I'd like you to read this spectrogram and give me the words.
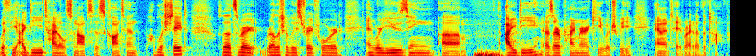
with the ID, title, synopsis, content, publish date. So that's very relatively straightforward. And we're using um, ID as our primary key, which we annotate right at the top.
